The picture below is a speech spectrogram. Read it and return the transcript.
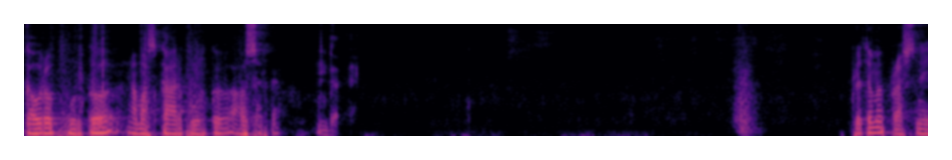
ගෞරවපූර්වක নমස්කාර පූර්වක අවසර කරනවා. ප්‍රථම ප්‍රශ්නය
